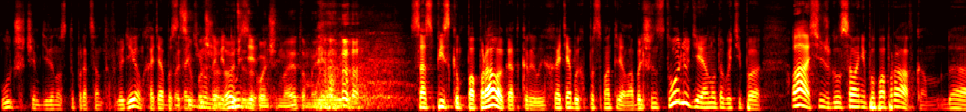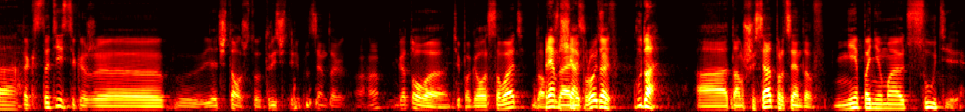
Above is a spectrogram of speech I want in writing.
лучше, чем 90% людей, он хотя бы Спасибо статью большое. на Давайте «Медузе» закончим на этом. и я уйду. Со списком поправок открыл и хотя бы их посмотрел. А большинство людей, оно такое типа, а, сегодня же голосование по поправкам, да. Так статистика же, э, я читал, что 34% ага, готово типа голосовать, там, Прямо за или сейчас. против, Куда? а там 60% не понимают сути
